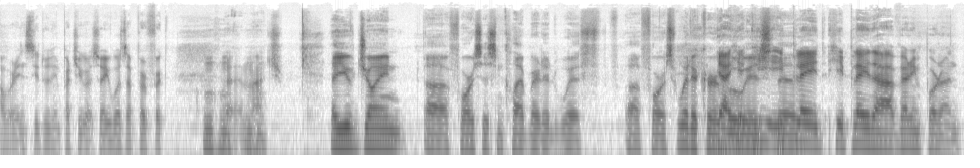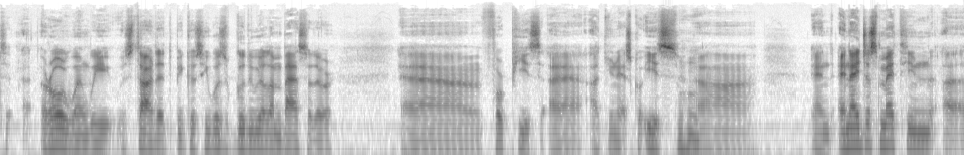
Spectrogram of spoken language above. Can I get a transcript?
our institute in particular. So it was a perfect Mhm, uh, mhm. match. Now you've joined uh, forces and collaborated with uh, Forest Whitaker, yeah, who he, is he, he played he played a very important uh, role when we started because he was goodwill ambassador uh, for peace uh, at UNESCO. Is Mhm. uh, and and I just met him uh,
